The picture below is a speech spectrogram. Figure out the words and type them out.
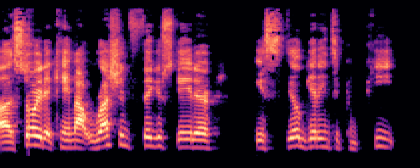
a story that came out: Russian figure skater is still getting to compete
